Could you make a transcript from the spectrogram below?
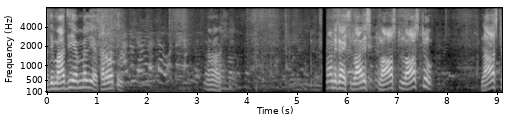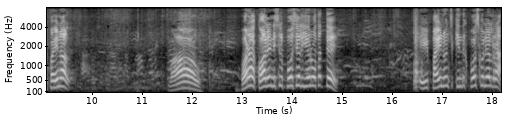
అది మాజీ ఎమ్మెల్యే కలవతి. చూడండి guys last last last last final wow ఒరా కాలనీస్లో పోసేలు ఏరు అవుతుంది ఈ పైనుంచి కిందకి పోసుకొని వెళ్ళరా?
